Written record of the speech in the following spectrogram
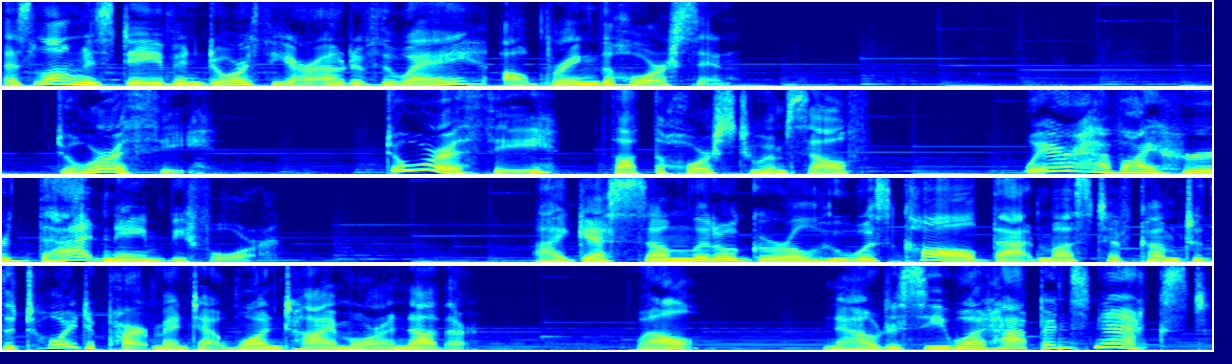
As long as Dave and Dorothy are out of the way, I'll bring the horse in. Dorothy. Dorothy, thought the horse to himself. Where have I heard that name before? I guess some little girl who was called that must have come to the toy department at one time or another. Well, now to see what happens next.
